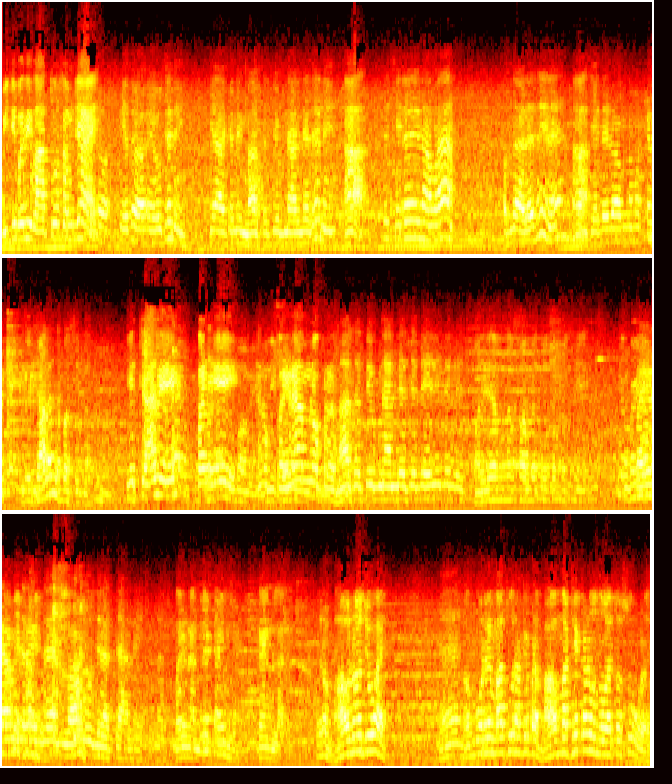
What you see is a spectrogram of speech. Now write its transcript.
બીજી બધી વાતો સમજાય. એ તો એવું છે ને કે આ કેટલીક માસ સત્યુગ નાલ લે છે ને હા અમને અડે નહીં ને? હા. નમસ્કાર ચાલે ને બસ એ ચાલે પણ એ એનો પરિણામનો પ્રશ્ન. મા સત્યુગ જ્ઞાન લે છે તે એ રીતે પરિણામ ન પામે તો પછી પરિણામ જરાક જરાક લાંબુ જરાક ચાલે પરિણામ ટાઈમ લાગે. એનો ભાવ ન જોવાય. હે? અંગૂઠે માથું રાખે પણ ભાવમાં ઠેકાણું ન હોય તો શું વળે?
